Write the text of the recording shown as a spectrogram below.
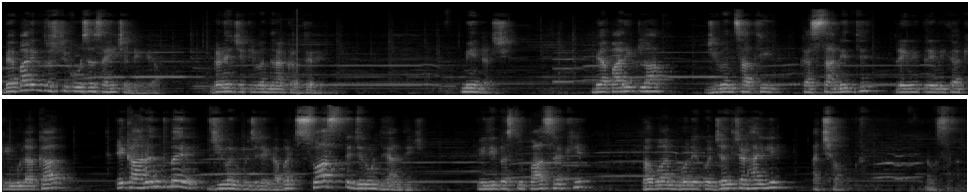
व्यापारिक दृष्टिकोण से सही चलेंगे आप। गणेश जी की वंदना करते रहेंगे मीन राशि। व्यापारिक लाभ, जीवन साथी का सानिध्य, प्रेमी प्रेमिका की मुलाकात, एक आनंदमय जीवन गुजरेगा, बट स्वास्थ्य पे ज़रूर ध्यान दीजिए। पीली वस्तु पास रखिए, भगवान भोले को जल चढ़ाइए अच्छा होगा। नमस्कार।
